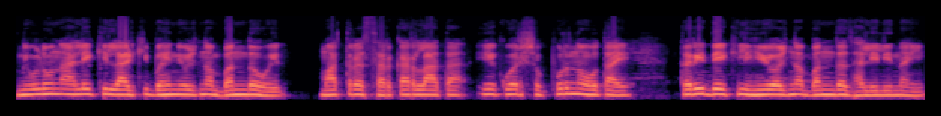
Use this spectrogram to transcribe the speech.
निवडून आले की लाडकी बहीण योजना बंद होईल. मात्र सरकारला आता एक वर्ष पूर्ण होत आहे तरी देखील ही योजना बंद झालेली नाही.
